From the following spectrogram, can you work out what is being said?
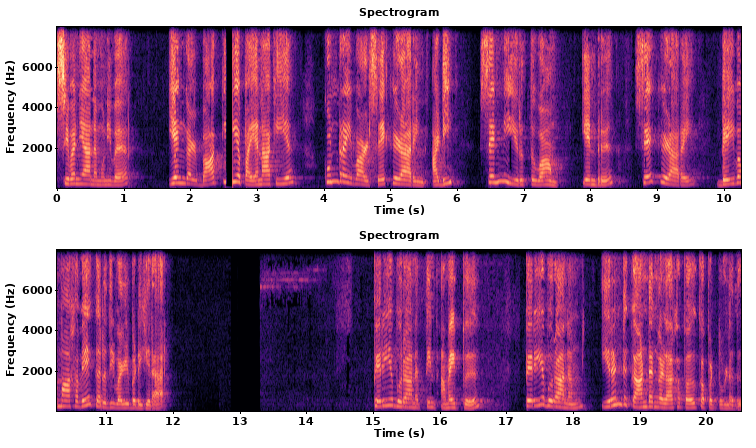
சிவஞான முனிவர் எங்கள் பாக்கிய பயனாகிய குன்றைவாள் சேக்கிழாரின் அடி சென்னி இருத்துவாம் என்று சேக்கிழாரை தெய்வமாகவே கருதி வழிபடுகிறார். பெரிய புராணத்தின் அமைப்பு பெரிய புராணம் இரண்டு காண்டங்களாக பகுக்கப்பட்டுள்ளது.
